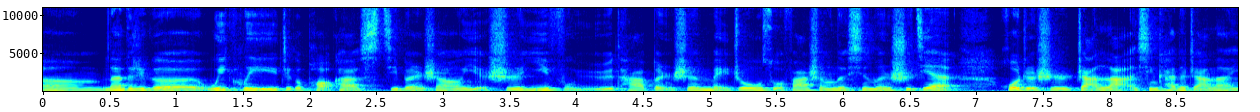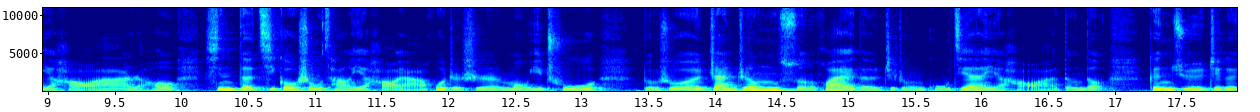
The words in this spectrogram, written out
嗯，那的这个 weekly 这个 podcast 基本上也是依附于它本身每周所发生的新闻事件，或者是展览新开的展览也好啊，然后新的机构收藏也好呀，或者是某一处，比如说战争损坏的这种古建也好啊等等，根据这个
